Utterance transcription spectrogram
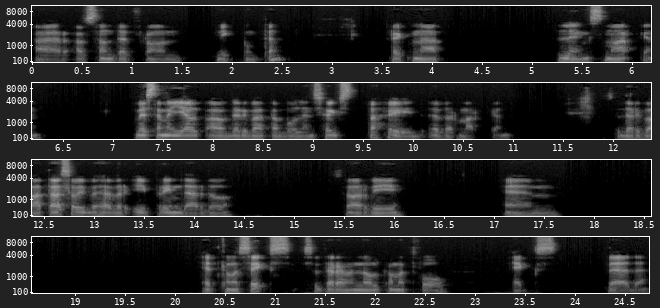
är avståndet från nickpunkten. Räknat längs marken. Bästa med hjälp av derivatabollens högsta höjd över marken. Så derivata, så vi behöver i prim där då. Så har vi ehm, um, 1,6 så där har vi 0,2 x värde.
